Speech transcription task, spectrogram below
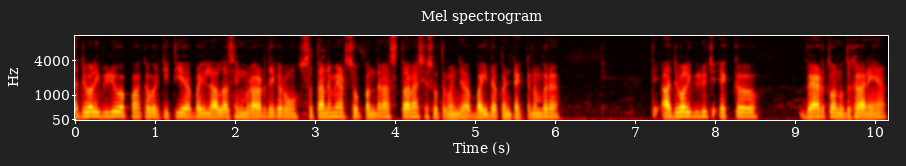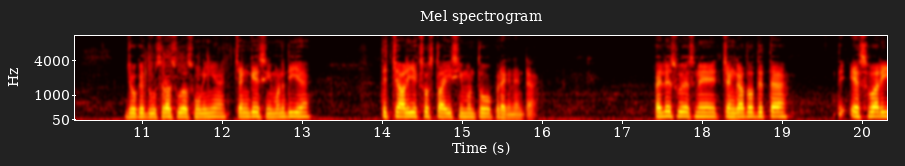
ਅੱਜ ਵਾਲੀ ਵੀਡੀਓ ਆਪਾਂ ਕਵਰ ਕੀਤੀ ਆ ਬਾਈ ਲਾਲਾ ਸਿੰਘ ਮਰਾੜ ਦੇ ਘਰੋਂ 97815 17653 ਬਾਈ ਦਾ ਕੰਟੈਕਟ ਨੰਬਰ ਹੈ ਤੇ ਅੱਜ ਵਾਲੀ ਵੀਡੀਓ 'ਚ ਇੱਕ ਵੈੜ ਤੁਹਾਨੂੰ ਦਿਖਾ ਰਹੇ ਹਾਂ ਜੋ ਕਿ ਦੂਸਰਾ ਸੂਆ ਸੁਣੀ ਹੈ ਚੰਗੇ ਸੀਮਨ ਦੀ ਹੈ ਤੇ 40127 ਸੀਮਨ ਤੋਂ ਪ੍ਰੈਗਨੈਂਟ ਹੈ ਪਹਿਲੇ ਸੂਏ ਇਸਨੇ ਚੰਗਾ ਦੁੱਧ ਦਿੱਤਾ ਹੈ ਤੇ ਇਸ ਵਾਰੀ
